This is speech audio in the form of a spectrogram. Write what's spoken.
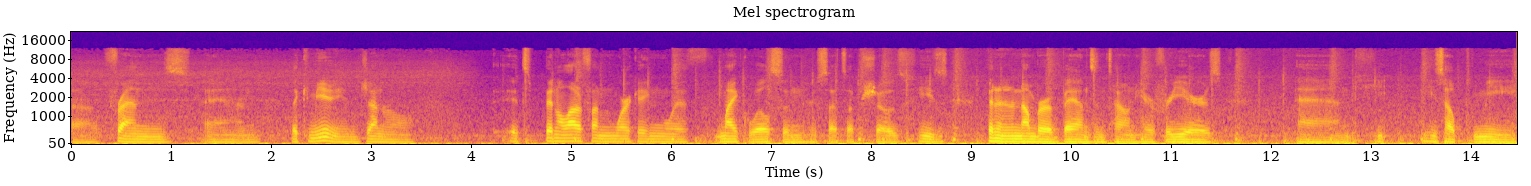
uh, friends and the community in general. It's been a lot of fun working with Mike Wilson, who sets up shows. He's been in a number of bands in town here for years, and he, he's helped me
